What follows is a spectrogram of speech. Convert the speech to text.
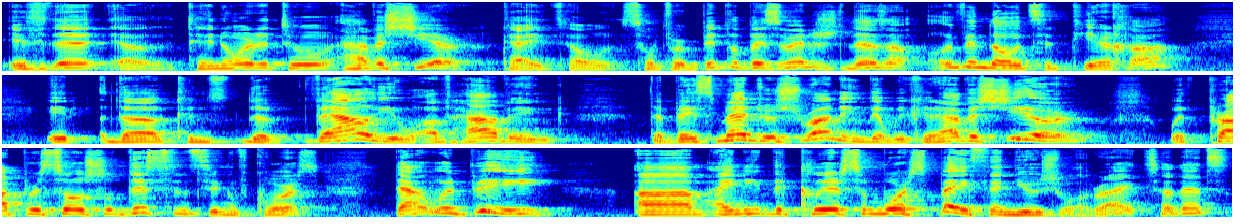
if the uh, in order to have a shiur, okay. So so for bittul beis medrash, there's a, even though it's a tircha, it the the value of having the beis medrash running that we could have a shiur with proper social distancing, of course, that would be. Um, I need to clear some more space than usual, right? So that's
